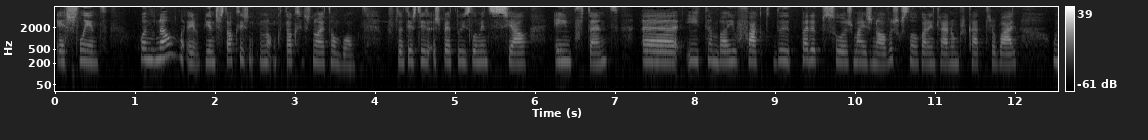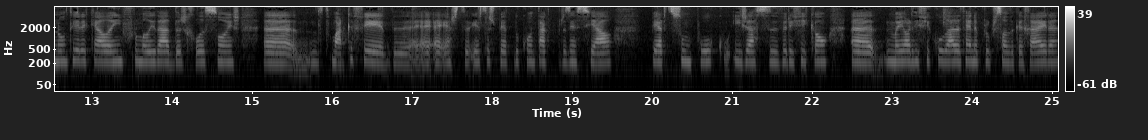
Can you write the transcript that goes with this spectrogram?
é excelente. Quando não, ambientes tóxicos não, tóxicos não é tão bom. Portanto, este aspecto do isolamento social é importante uh, e também o facto de, para pessoas mais novas que estão agora a entrar no mercado de trabalho, o não ter aquela informalidade das relações, uh, de tomar café, de, este, este aspecto do contacto presencial perde-se um pouco e já se verificam uh, maior dificuldade até na progressão da carreira,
